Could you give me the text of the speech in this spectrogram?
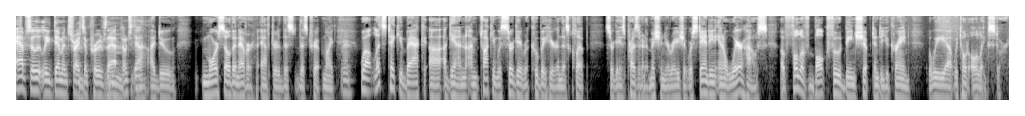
absolutely demonstrates and proves that, don't you think? Yeah, I do. More so than ever after this this trip, Mike. Well, let's take you back uh, again. I'm talking with Sergei Rakhuba here in this clip. Sergei is president of Mission Eurasia. We're standing in a warehouse of full of bulk food being shipped into Ukraine. But we uh, we told Oleg's story.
